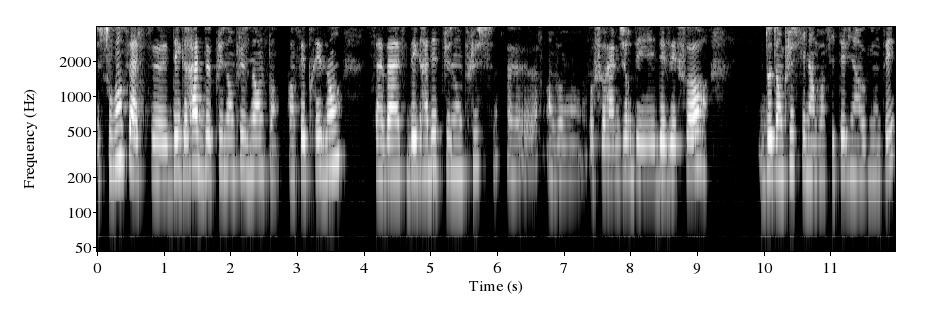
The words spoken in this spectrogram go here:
souvent, ça se dégrade de plus en plus dans le temps. Quand c'est présent, ça va se dégrader de plus en plus euh, au fur et à mesure des efforts, d'autant plus si l'intensité vient augmenter.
